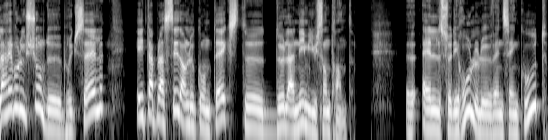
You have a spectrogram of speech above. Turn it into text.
La révolution de Bruxelles est à placer dans le contexte de l'année 1830. Euh, elle se déroule le 25 août,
